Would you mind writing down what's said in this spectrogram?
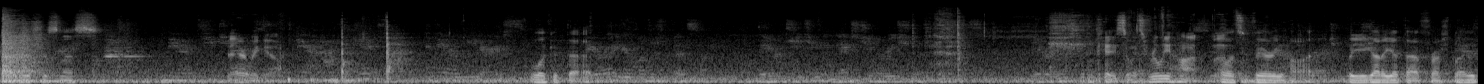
Deliciousness. There we go. Look at that. Okay, so it's really hot. Oh, it's very hot, but you got to get that fresh bite.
